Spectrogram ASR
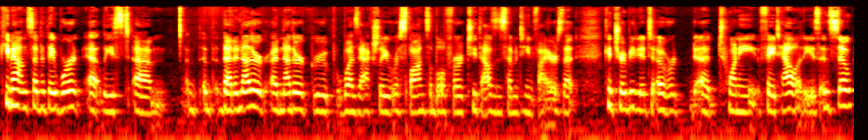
came out and said that they weren't at least um, that another another group was actually responsible for 2017 fires that contributed to over uh, 20 fatalities. And so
